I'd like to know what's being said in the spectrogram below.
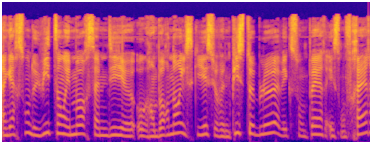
Un garçon de 8 ans est mort samedi euh, au Grand Bornand. Il skiait sur une piste bleue avec son père et son frère.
